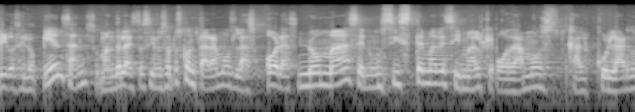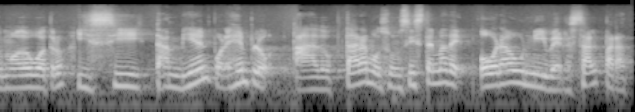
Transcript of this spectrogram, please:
Digo, si lo piensan, sumándola a esto, si nosotros contáramos las horas no más en un sistema decimal que podamos calcular de un modo u otro y si también, por ejemplo, adoptáramos un sistema de hora universal para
